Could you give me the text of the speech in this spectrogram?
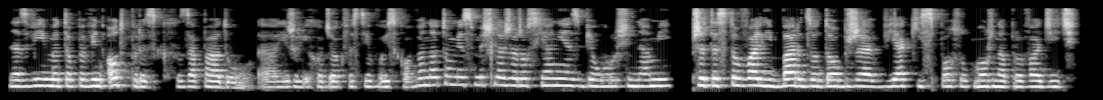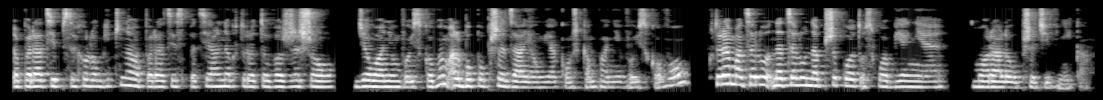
nazwijmy to, pewien odprysk zapadu, e, jeżeli chodzi o kwestie wojskowe. Natomiast myślę, że Rosjanie z Białorusinami przetestowali bardzo dobrze, w jaki sposób można prowadzić operacje psychologiczne, operacje specjalne, które towarzyszą działaniom wojskowym albo poprzedzają jakąś kampanię wojskową, która ma celu, na celu na przykład osłabienie moralu przeciwnika.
